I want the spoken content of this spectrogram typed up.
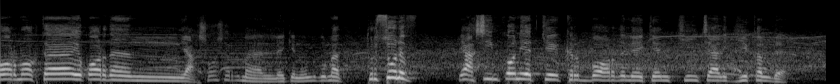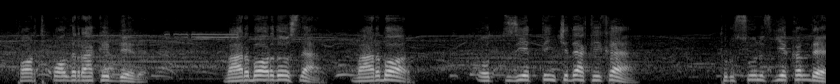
bormoqda. Yuqoridan yaxshi oshirma lekin ulgurmadi tursunov yaxshi imkoniyatga kirib bordi lekin keyinchalik yiqildi. Tortib qoldi raqib dedi. Vari bor do'stlar vari bor. O'ttiz yettinchi daqiqa. Tursunov yiqildi.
